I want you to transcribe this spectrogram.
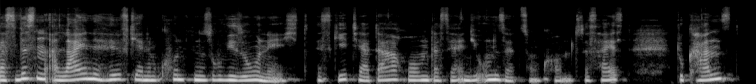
Das Wissen alleine hilft ja einem Kunden sowieso nicht. Es geht ja darum, dass er in die Umsetzung kommt. Das heißt, du kannst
